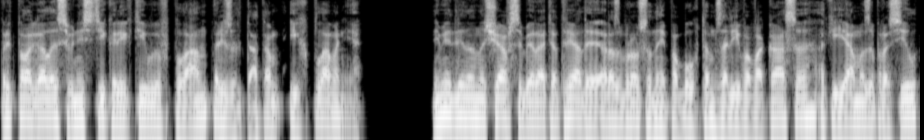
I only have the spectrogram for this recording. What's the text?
предполагалось внести коррективы в план по результатам их плавания. Немедленно начав собирать отряды, разбросанные по бухтам залива Вакаса, Акияма запросил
